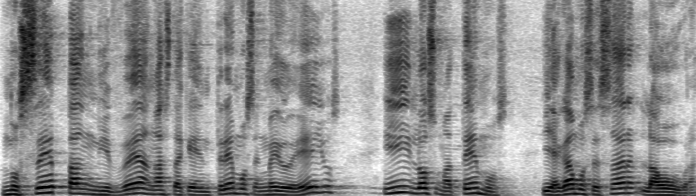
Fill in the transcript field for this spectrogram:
no sepan ni vean hasta que entremos en medio de ellos y los matemos y hagamos cesar la obra.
